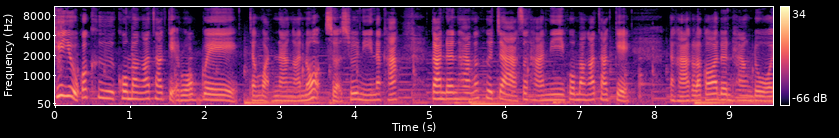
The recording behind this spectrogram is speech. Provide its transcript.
ที่อยู่ก็คือโคมังะทาเกะโรบเวย์จังหวัดนางาโนะเสือชื่อนี้นะคะ การเดินทางก็คือจากสถานีโคมังะทาเกะนะคะ แล้วก็เดินทางโดย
